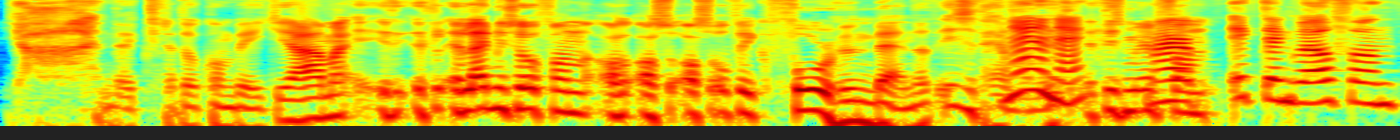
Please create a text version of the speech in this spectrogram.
Ja, ik vind het ook wel een beetje... Ja, maar het, lijkt me zo van als, als- alsof ik voor hun ben. Dat is het helemaal Nee, niet. nee, Het is meer maar van... ik denk wel van,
